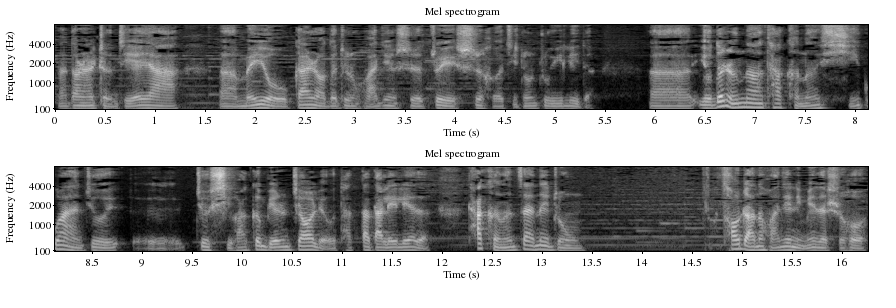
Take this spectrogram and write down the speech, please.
那当然，整洁呀，呃，没有干扰的这种环境是最适合集中注意力的。呃，有的人呢，他可能习惯就，呃，就喜欢跟别人交流，他大大咧咧的，他可能在那种。嘈杂的环境里面的时候，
